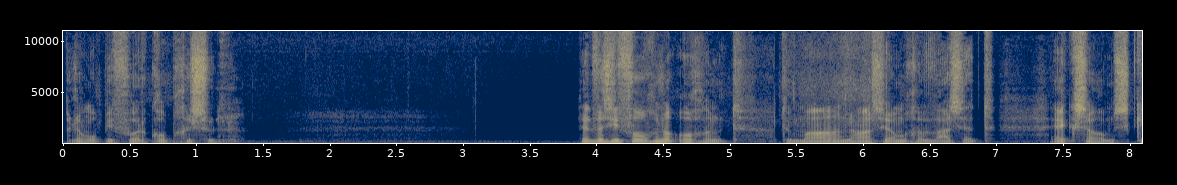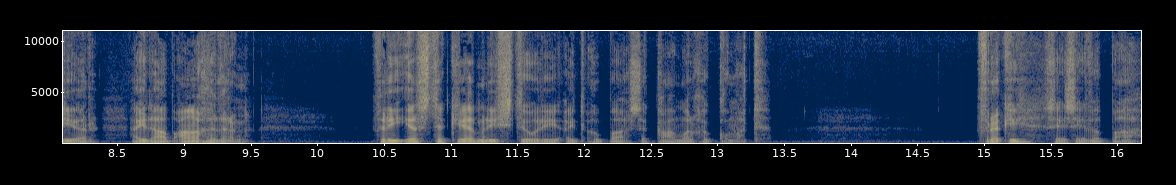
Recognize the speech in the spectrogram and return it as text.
en hom op die voorkop gesoen. Dit was die volgende oggend, toe ma na sy hom gewas het, ek sou hom skeer, hy daarop aangedring. Vir die eerste keer met die storie uit oupa se kamer gekom het. Frikkie, sê sy vir pa.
